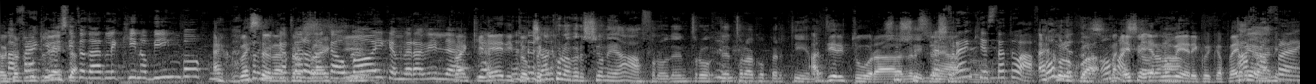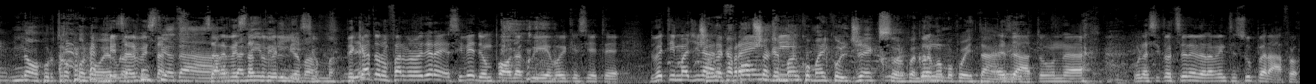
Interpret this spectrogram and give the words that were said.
Da un Ma certo punto Frankie di vista, vestito da arlecchino bimbo, Ecco, questo con è il un altro cappello da Frankie. cowboy, che meraviglia. Frankie inedito, C'è anche una versione afro dentro, dentro la copertina. addirittura Sì, la sì, afro. Frankie è stato afro. Oh Eccolo mio qua, oh ma erano veri quei capelli? Ah. Frankie. No, purtroppo no, è una sarebbe stato, da, sarebbe da stato bellissimo. Peccato non farvelo vedere, si vede un po' da qui e voi che siete. Dovete C'è immaginare una capoccia Frankie che manco Michael Jackson quando con- eravamo coetanei. Esatto, un, una situazione veramente super afro.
